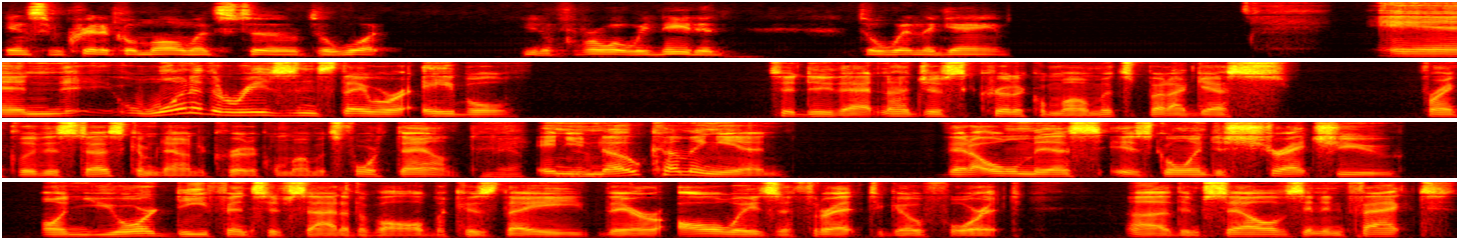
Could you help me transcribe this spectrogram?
in some critical moments to, to what, you know, for what we needed to win the game. And one of the reasons they were able to do that, not just critical moments, but I guess, frankly, this does come down to critical moments, fourth down. And you know, coming in, that Ole Miss is going to stretch you on your defensive side of the ball because they they're always a threat to go for it uh, themselves. And in fact,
